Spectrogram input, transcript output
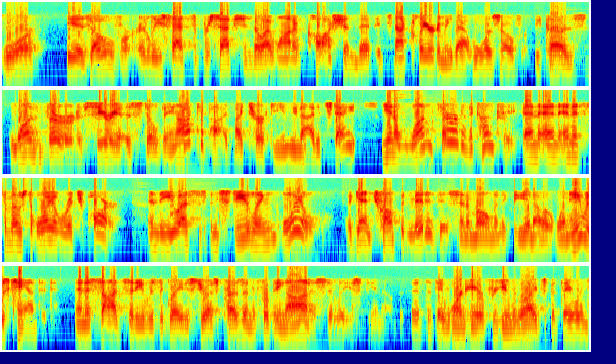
war is over. At least that's the perception, though I want to caution that it's not clear to me that war's over because one third of Syria is still being occupied by Turkey and the United States. You know, one third of the country, and, and, and it's the most oil rich part and the U.S. has been stealing oil. Again, Trump admitted this in a moment, you know, when he was candid. And Assad said he was the greatest U.S. president for being honest, at least, you know, that, that they weren't here for human rights, but they were in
